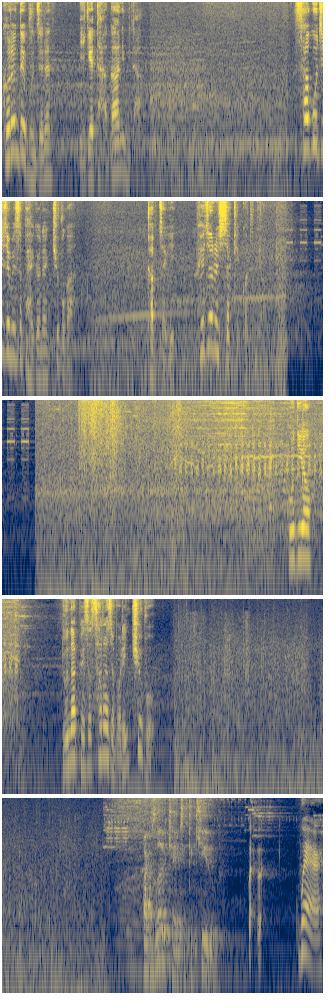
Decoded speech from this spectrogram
그런데 문제는 이게 다가 아닙니다. 사고 지점에서 발견한 큐브가 갑자기 회전을 시작했거든요. 곧이어 눈앞에서 사라져버린 큐브. I've located the cube. Where?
